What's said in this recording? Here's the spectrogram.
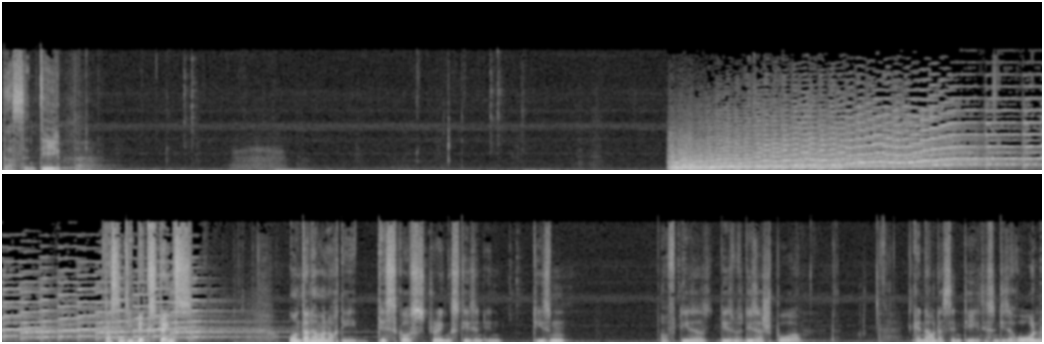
Das sind die. Das sind die Big Strings. Und dann haben wir noch die Disco Strings, die sind in diesem, auf dieser, diesem, dieser Spur. Genau, das sind die. Das sind diese hohen.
